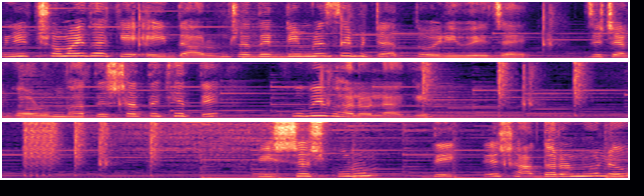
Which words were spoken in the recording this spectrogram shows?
মিনিট সময় থাকে, এই দারুণ স্বাদের ডিম রেসিপিটা তৈরি হয়ে যায়, যেটা গরম ভাতের সাথে খেতে খুবই ভালো লাগে। বিশ্বাস করুন, দেখতে সাধারণ হলেও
